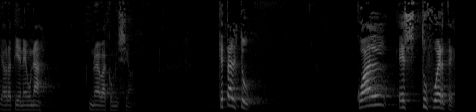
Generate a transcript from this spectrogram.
y ahora tiene una nueva comisión. ¿Qué tal tú? ¿Cuál es tu fuerte?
